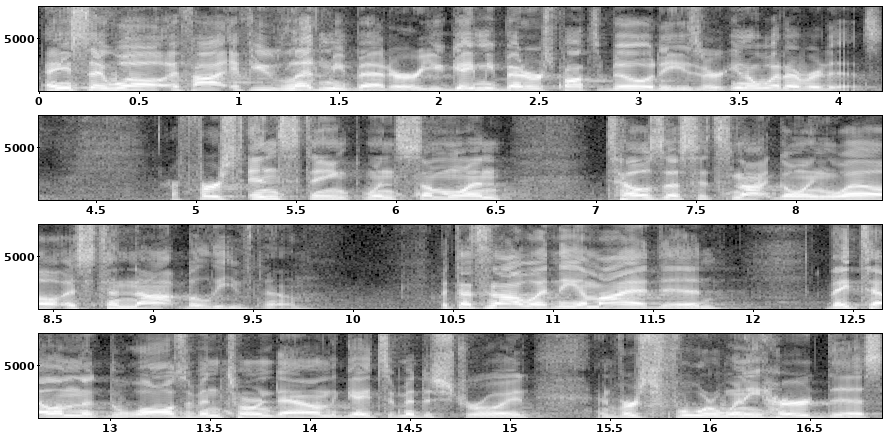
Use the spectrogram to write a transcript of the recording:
and you say, well, if, I, if you led me better, or you gave me better responsibilities, or, you know, whatever it is. Our first instinct when someone tells us it's not going well is to not believe them. But that's not what Nehemiah did. They tell him that the walls have been torn down, the gates have been destroyed. And verse 4, when he heard this,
